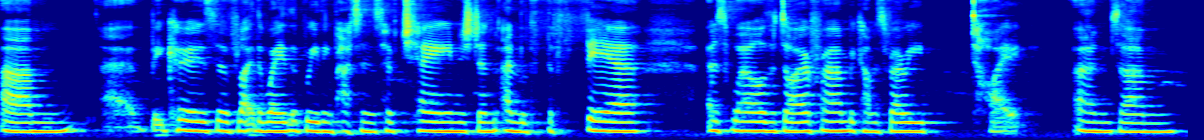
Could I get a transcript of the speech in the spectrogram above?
um, uh, because of like the way the breathing patterns have changed and and the fear as well. The diaphragm becomes very tight and um,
